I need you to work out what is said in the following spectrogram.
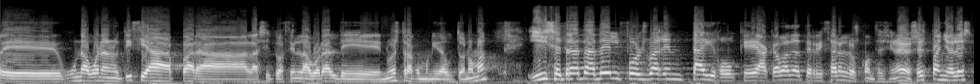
eh, una buena noticia para la situación laboral de nuestra comunidad autónoma. Y se trata del Volkswagen Taigo, que acaba de aterrizar en los concesionarios españoles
